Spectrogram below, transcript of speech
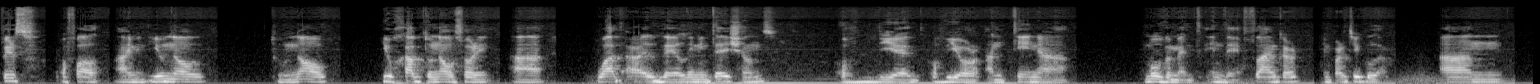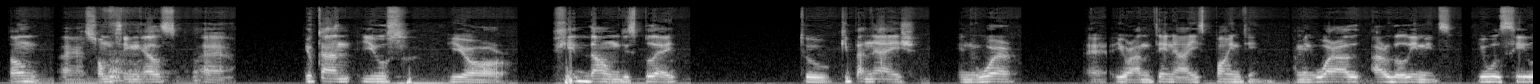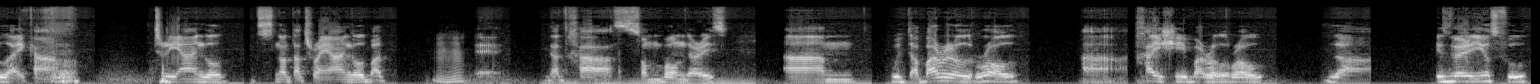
first of all, I mean, you know to know you have to know, sorry, uh, what are the limitations of the of your antenna movement in the flanker in particular, and some, uh, something else. Uh, you can use your head down display to keep an edge in where uh, your antenna is pointing. I mean, where are, are the limits? You will see like a triangle it's not a triangle, but mm-hmm. uh, that has some boundaries. Um, with a barrel roll, uh, high G barrel roll, that is very useful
